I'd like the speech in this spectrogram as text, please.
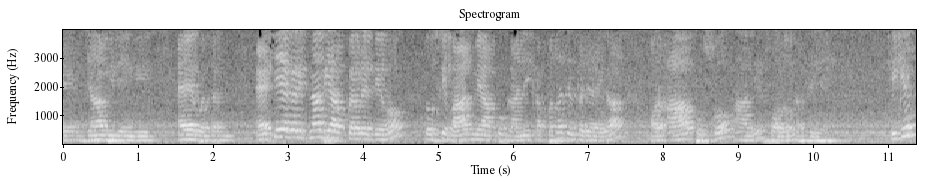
है, जहाँ भी देंगे। ए वतन, ऐसे अगर इतना भी आप कर लेते हो तो उसके बाद में आपको गाने का पता चलता जाएगा और आप उसको आगे फॉलो करते जाएँगे ठीक है?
